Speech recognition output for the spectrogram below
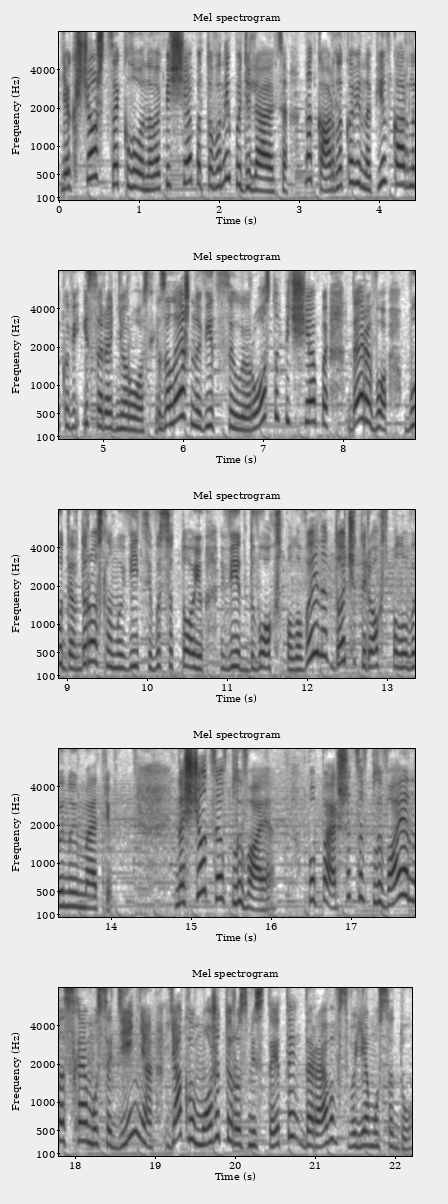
Якщо ж це клонова підщепа, то вони поділяються на карликові, напівкарликові і середньорослі. Залежно від сили росту підщепи, дерево буде в дорослому віці висотою від 2,5 до 4,5 метрів. На що це впливає? По-перше, це впливає на схему садіння, як ви можете розмістити дерева в своєму саду.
